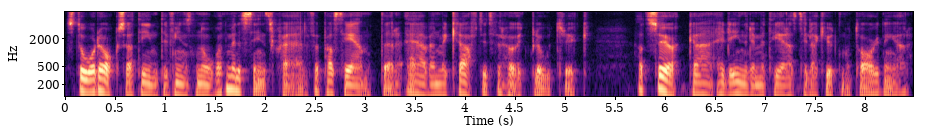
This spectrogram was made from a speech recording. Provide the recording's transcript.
står det också att det inte finns något medicinskt skäl för patienter, även med kraftigt förhöjt blodtryck, att söka eller inremitteras till akutmottagningar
